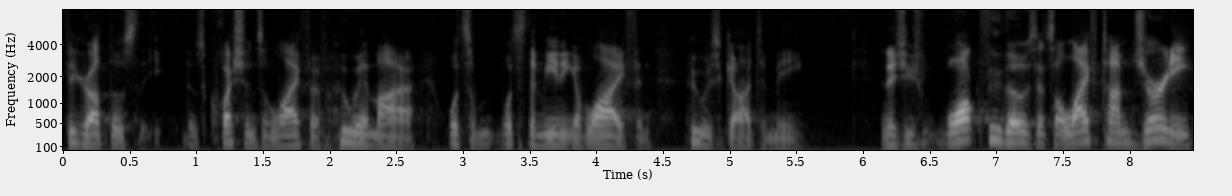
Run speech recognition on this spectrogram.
figure out those those questions in life of who am I, what's what's the meaning of life, and who is God to me. And as you walk through those, it's a lifetime journey.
